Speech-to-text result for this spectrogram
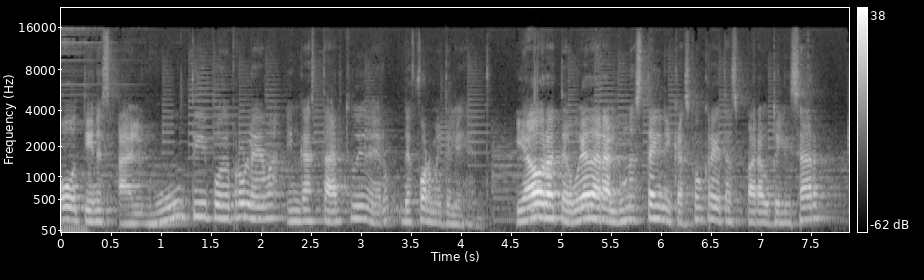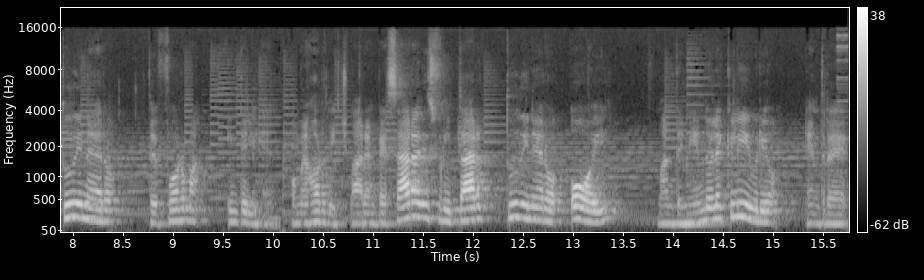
o tienes algún tipo de problema en gastar tu dinero de forma inteligente. Y ahora te voy a dar algunas técnicas concretas para utilizar tu dinero de forma inteligente. O mejor dicho, para empezar a disfrutar tu dinero hoy, manteniendo el equilibrio entre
